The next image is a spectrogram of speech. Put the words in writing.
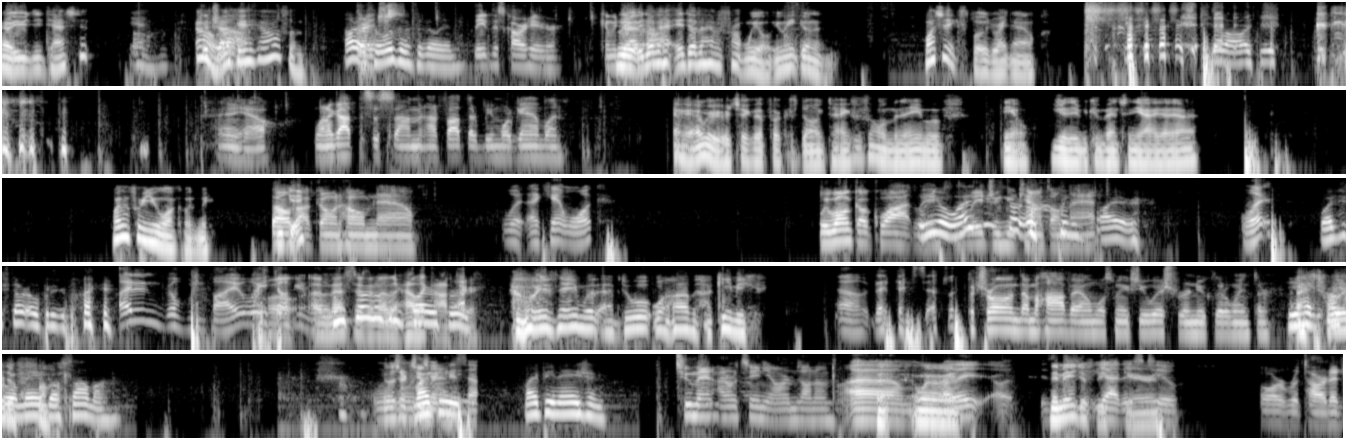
Oh, you detached it? Yeah. Oh, Good oh, job. okay, awesome. Alright, Alright, so it wasn't a civilian. Leave this car here. Can we Look, drive it it doesn't. off? It doesn't have a front wheel. You ain't gonna. Watch it explode right now. Kill all of you. Anyhow, when I got this assignment, I thought there'd be more gambling. Okay, I'm gonna go check that fucker's dog tags. It's all in the name of, you know, Geneva Convention. Yeah, yeah, yeah. Why the fuck are you walking with me? Well, Okay. not going home now. What? I can't walk? We won't go quietly. Leo, why the did you Legion can count on opening that. fire? What? Why'd you start opening fire? I didn't open fire. What are you Well, talking uh, about? unless there's started another opening fire helicopter. first? Oh, his name was Abdul Wahab Hakimi. Oh, that, that sounds like... Patrolling the Mojave almost makes you wish for a nuclear winter. He I had an swear to uncle named fuck. Osama. Those are two check men. this. Might be an Asian. Two men. I don't see any arms on them. Um, wait, are wait. they... Uh, They may two? just be Yeah, there's two. Or retarded.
